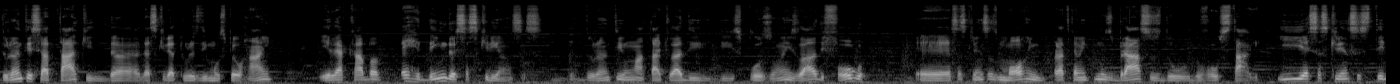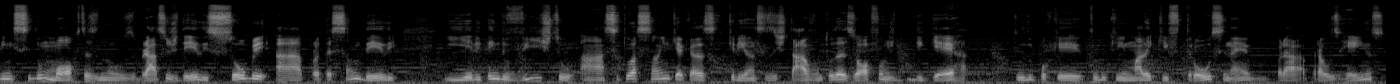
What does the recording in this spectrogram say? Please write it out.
durante esse ataque da, das criaturas de Muspelheim, ele acaba perdendo essas crianças. Durante um ataque lá de, de explosões lá, de fogo, é, essas crianças morrem praticamente nos braços do, do Volstagg. E essas crianças terem sido mortas nos braços dele, sob a proteção dele, e ele tendo visto a situação em que aquelas crianças estavam, todas órfãs de guerra, tudo porque tudo que Malekith trouxe né, para os reinos,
